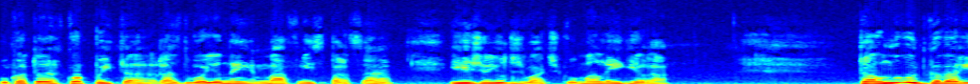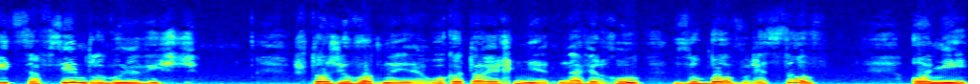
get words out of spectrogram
у которых копыта раздвоены, мафри, спарса, и жуют жвачку, малые гера. Талмуд говорит совсем другую вещь, что животные, у которых нет наверху зубов, резцов, они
